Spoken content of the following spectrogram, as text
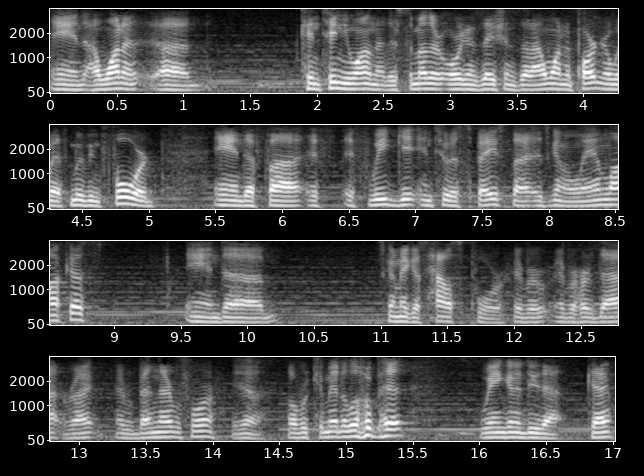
And I want to uh, continue on that. There's some other organizations that I want to partner with moving forward. And if, uh, if, if we get into a space that is going to landlock us and uh, it's going to make us house poor, ever, ever heard that, right? Ever been there before? Yeah. Overcommit a little bit. We ain't going to do that, okay?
